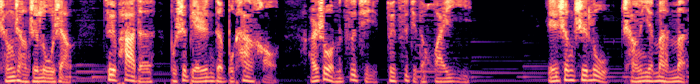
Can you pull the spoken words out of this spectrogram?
成长之路上。最怕的不是别人的不看好，而是我们自己对自己的怀疑。人生之路长夜漫漫，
